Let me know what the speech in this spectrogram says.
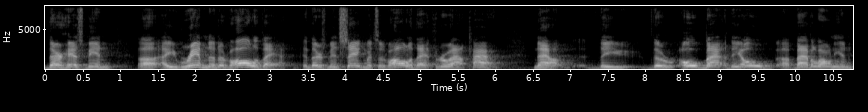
there has been uh, a remnant of all of that, and there's been segments of all of that throughout time. Now, the, the old, ba- the old uh, Babylonian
